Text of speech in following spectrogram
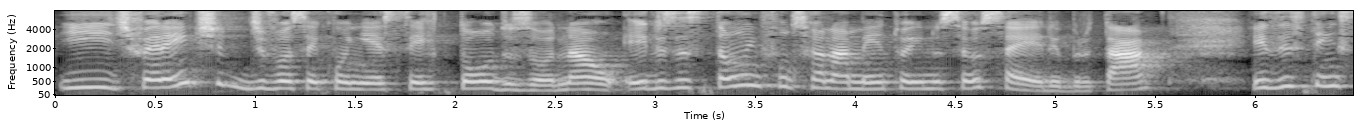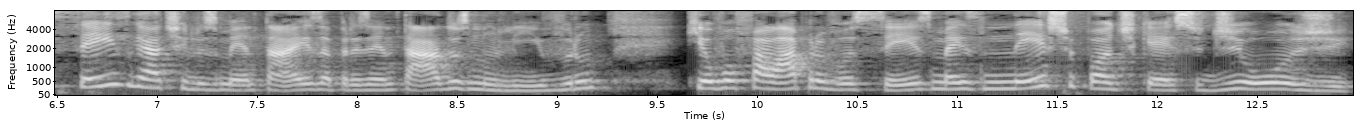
e, diferente de você conhecer todos ou não, eles estão em funcionamento aí no seu cérebro, tá? Existem seis gatilhos mentais apresentados no livro que eu vou falar para vocês, mas neste podcast de hoje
